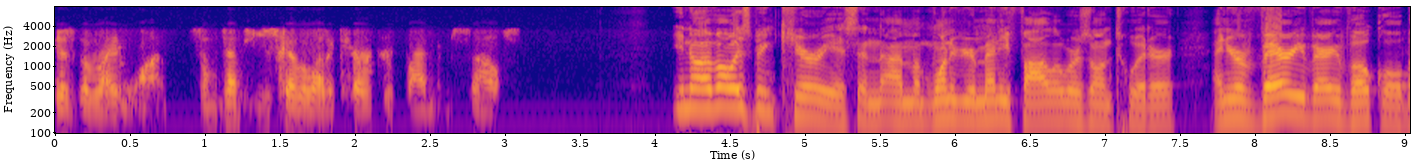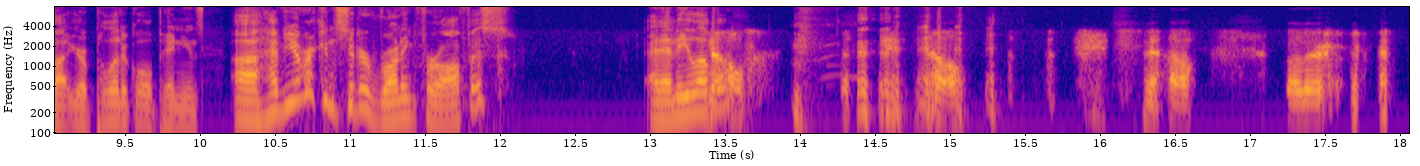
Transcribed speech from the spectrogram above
is the right one. Sometimes you just got to let a character find themselves. You know, I've always been curious, and I'm one of your many followers on Twitter, and you're very, very vocal about your political opinions. Uh, have you ever considered running for office at any level? No, no, no, brother.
